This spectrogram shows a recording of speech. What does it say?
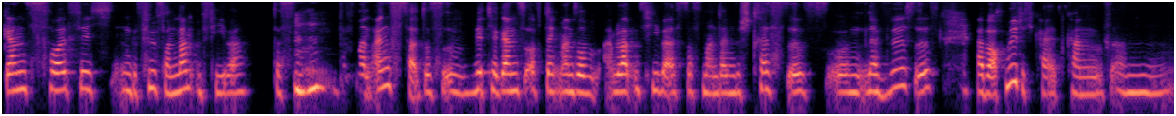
ganz häufig ein Gefühl von Lampenfieber dass, mhm. dass man Angst hat. Das äh, wird ja ganz oft, denkt man so, am Lampenfieber ist, dass man dann gestresst ist und nervös ist. Aber auch Müdigkeit kann ähm,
